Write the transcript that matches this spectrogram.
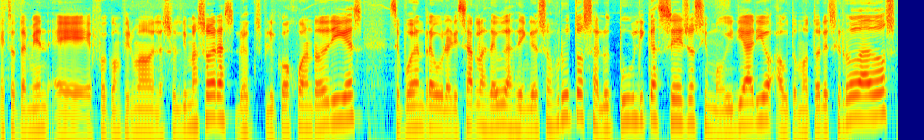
Esto también eh, fue confirmado en las últimas horas, lo explicó Juan Rodríguez. Se pueden regularizar las deudas de ingresos brutos, salud pública, sellos, inmobiliario, automotores y rodados,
